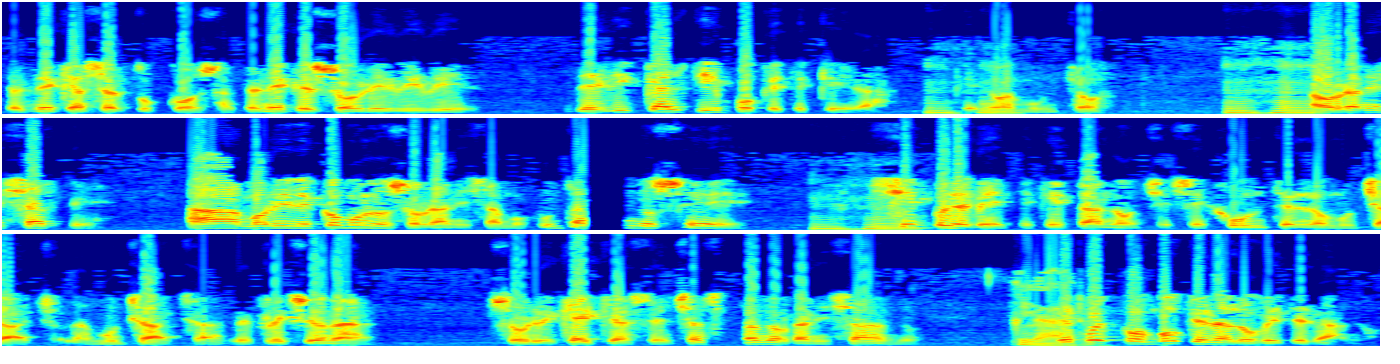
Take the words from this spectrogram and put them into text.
tenés que hacer tus cosas, tenés que sobrevivir. Dedica el tiempo que te queda, que no es mucho, a organizarte. Ah, Morine, ¿cómo nos organizamos? Juntándose. Simplemente que esta noche se junten los muchachos, las muchachas, reflexionar sobre qué hay que hacer. Ya se están organizando. Claro. Después convoquen a los veteranos.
